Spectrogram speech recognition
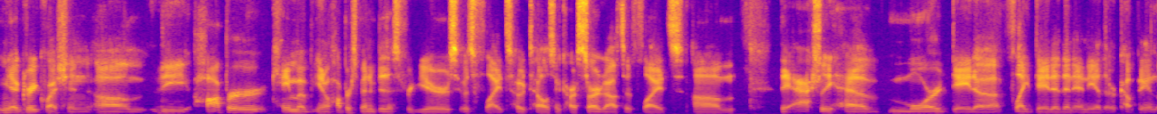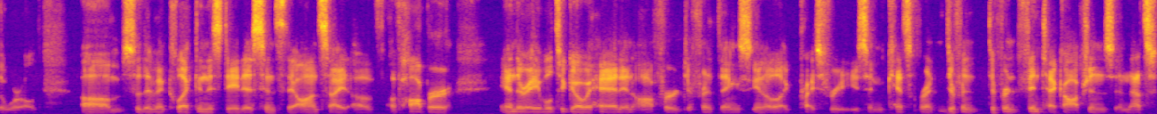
Yeah, great question. Um, the Hopper came up, you know, Hopper's been in business for years. It was flights, hotels, and cars. Started out as flights. Um, they actually have more data, flight data, than any other company in the world. Um, so they've been collecting this data since the onset of, of Hopper, and they're able to go ahead and offer different things, you know, like price freeze and cancel rent, different different fintech options, and that's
